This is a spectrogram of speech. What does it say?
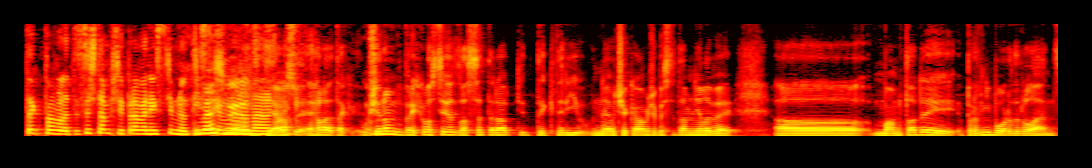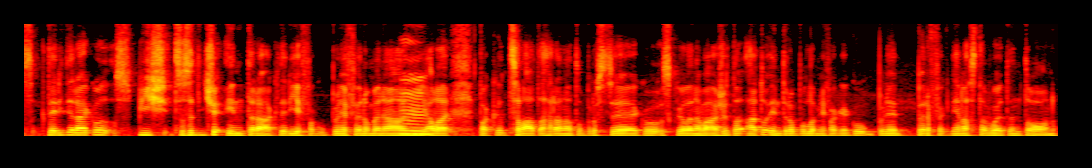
Tak Pavle, ty jsi tam připravený s tím notýskem. Já vás, hele, tak už jenom v rychlosti zase teda ty, který neočekávám, že byste tam měli vy. Uh, mám tady první Borderlands, který teda jako spíš, co se týče intra, který je fakt úplně fenomenální, hmm. ale pak celá ta hra na to prostě jako skvěle naváže. A to intro podle mě fakt jako úplně perfektně nastavuje ten tón.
